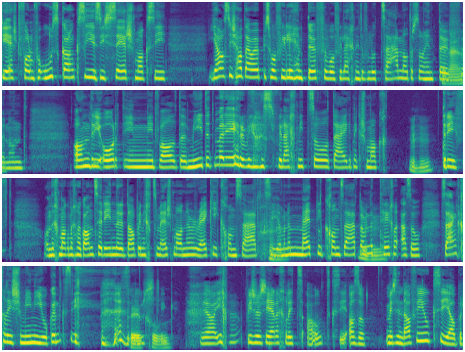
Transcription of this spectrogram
die erste Form von Ausgang, gewesen. es war das erste Mal, gewesen. ja, es ist halt auch etwas, wo viele haben dürfen, wo vielleicht nicht auf Luzern oder so haben genau. dürfen. Genau. Und andere Orte in Nidwalden meidet man eher, weil es vielleicht nicht so den eigenen Geschmack mhm. trifft. Und ich mag mich noch ganz erinnern, da bin ich zum ersten Mal an einem Reggae-Konzert, mhm. an einem Metal-Konzert, mhm. an Techno also Senkel war meine Jugend. Sehr cool. Ja, ich war schon eher ein bisschen zu alt. Gewesen. Also, wir waren auch viel, gewesen, aber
